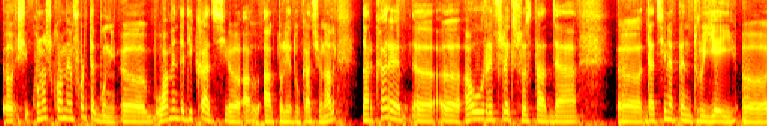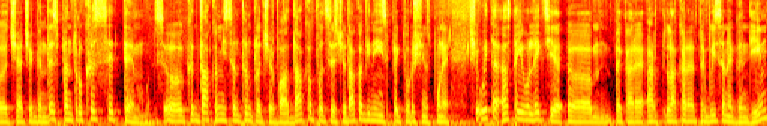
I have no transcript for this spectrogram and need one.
uh, și cunosc oameni foarte buni, uh, oameni dedicați uh, actului educațional, dar care uh, uh, au reflexul ăsta de a Uh, de a ține pentru ei uh, ceea ce gândesc, pentru că se tem. Uh, că dacă mi se întâmplă ceva, dacă pățesc ce, dacă vine inspectorul și îmi spune... Și uite, asta e o lecție pe care ar, la care ar trebui să ne gândim,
